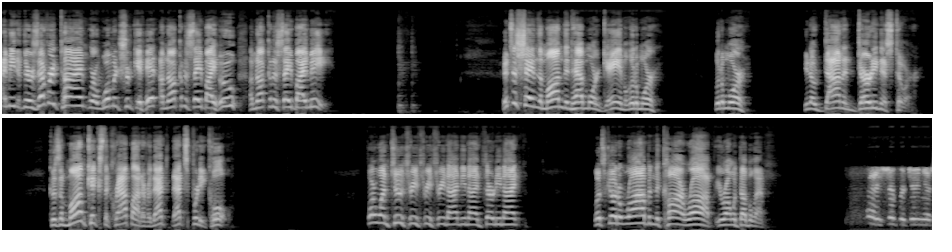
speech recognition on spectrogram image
I mean, if there's ever a time where a woman should get hit, I'm not going to say by who, I'm not going to say by me. It's a shame the mom didn't have more game, a little more, a little more, you know, down and dirtiness to her. Because if mom kicks the crap out of her, that that's pretty cool. 412-333-9939. Let's go to Rob in the car. Rob, you're on with Double M. Hey, Super Genius.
